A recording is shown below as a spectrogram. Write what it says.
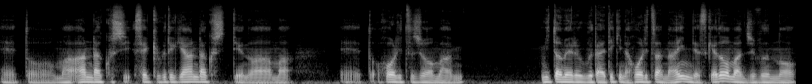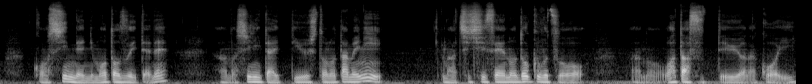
えーとまあ、安楽死積極的安楽死っていうのは、まあえーと、法律上、まあ、認める具体的な法律はないんですけど、まあ、自分のこの信念に基づいてねあの死にたいっていう人のために、まあ、致死性の毒物をあの渡すっていうような行為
